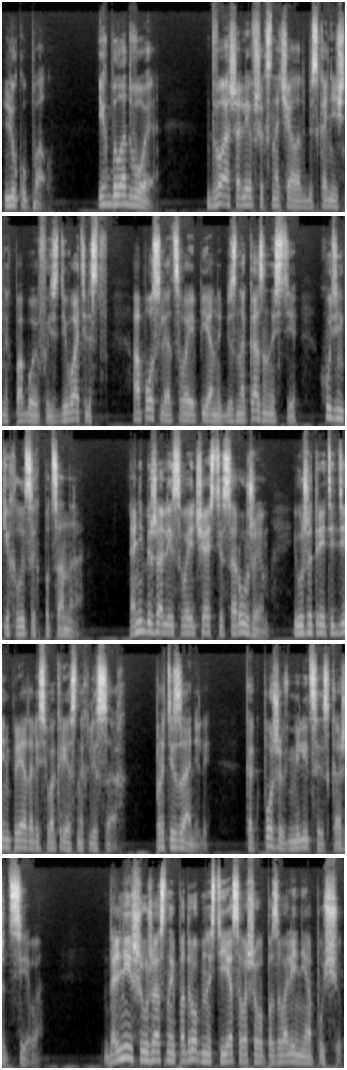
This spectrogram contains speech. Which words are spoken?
Люк упал. Их было двое. Два ошалевших сначала от бесконечных побоев и издевательств, а после от своей пьяной безнаказанности худеньких лысых пацана. Они бежали из своей части с оружием и уже третий день прятались в окрестных лесах партизанили, как позже в милиции скажет Сева. Дальнейшие ужасные подробности я, с вашего позволения, опущу.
